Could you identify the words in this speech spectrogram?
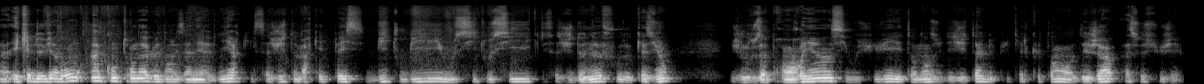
euh, et qu'elles deviendront incontournables dans les années à venir, qu'il s'agisse de marketplace B2B ou C2C, qu'il s'agisse de neuf ou d'occasion. Je ne vous apprends rien si vous suivez les tendances du digital depuis quelques temps déjà à ce sujet.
